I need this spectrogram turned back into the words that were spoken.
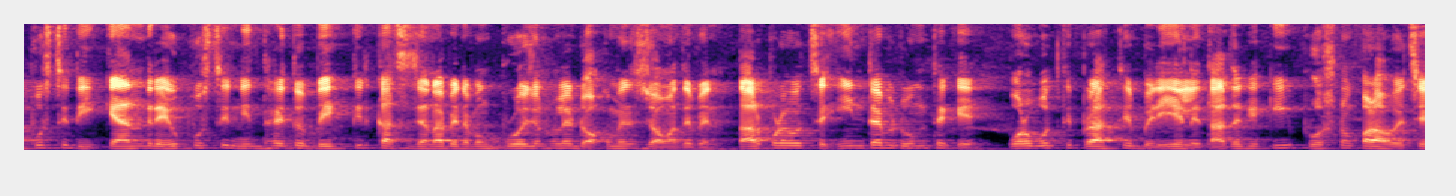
উপস্থিতি কেন্দ্রে উপস্থিত নির্ধারিত ব্যক্তির কাছে জানাবেন এবং প্রয়োজন হলে ডকুমেন্টস জমা দেবেন। তারপরে হচ্ছে ইন্টারভিউ রুম থেকে পরবর্তী প্রার্থী বেরিয়ে এলে তাদেরকে কী প্রশ্ন করা হয়েছে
